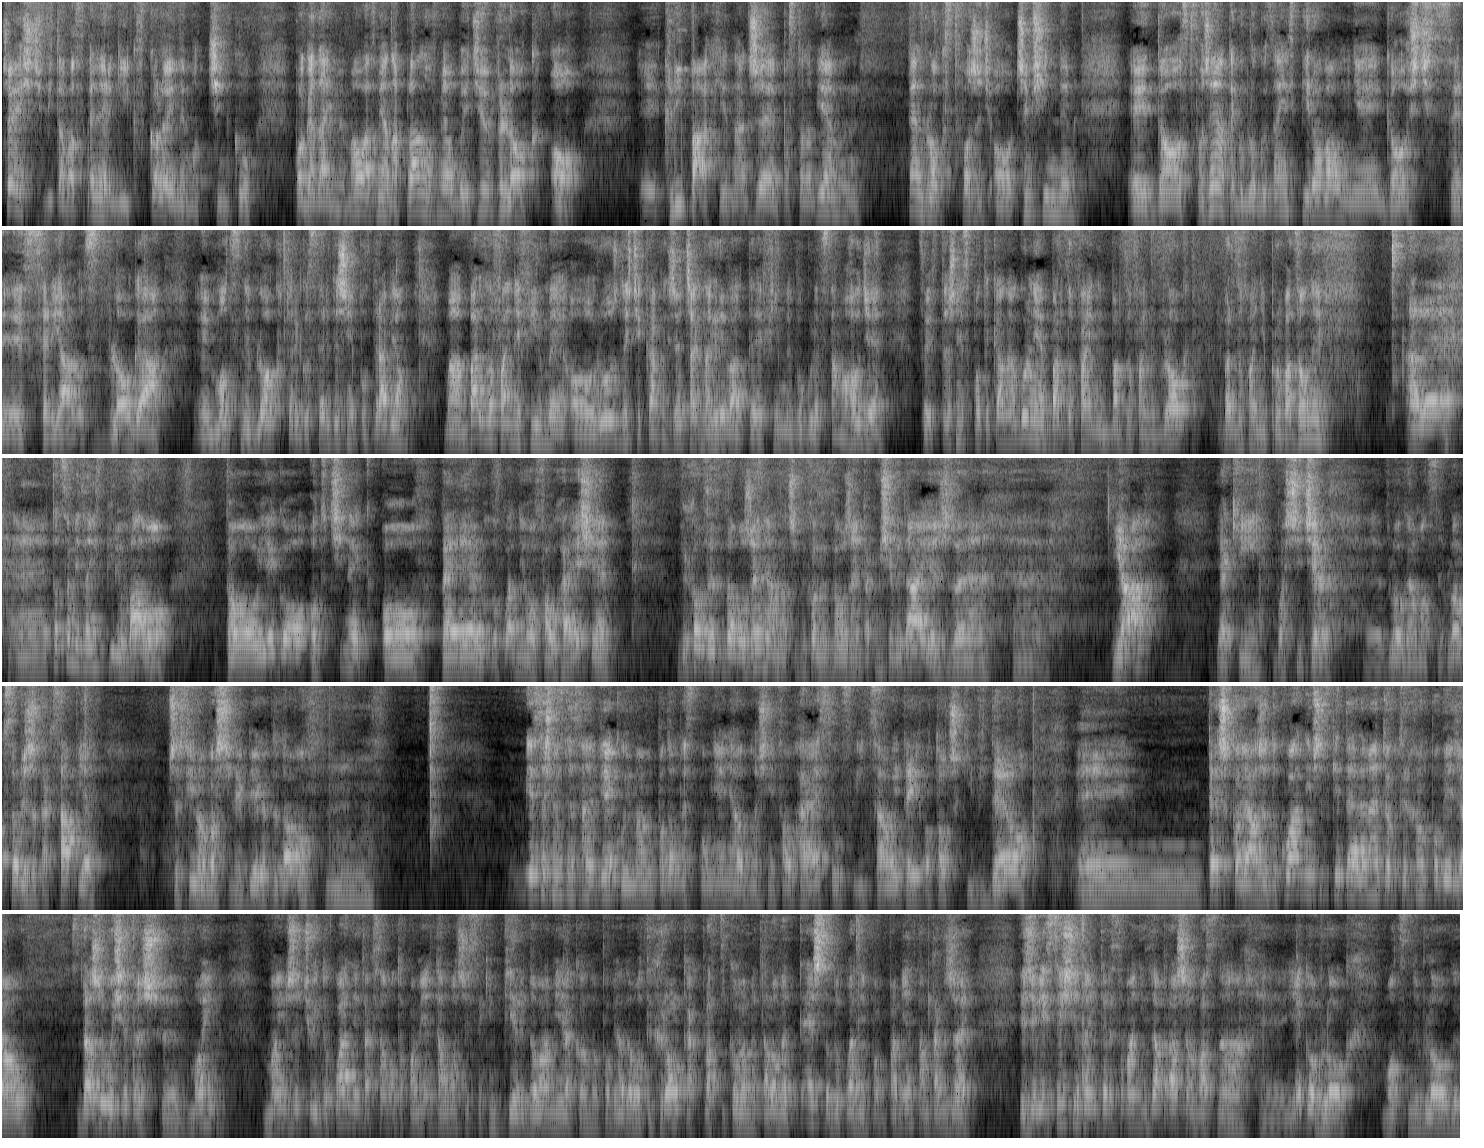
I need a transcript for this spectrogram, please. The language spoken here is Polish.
Cześć, witam Was Energik w kolejnym odcinku. Pogadajmy. Mała zmiana planów, miał być vlog o y, klipach, jednakże postanowiłem ten vlog stworzyć o czymś innym. Y, do stworzenia tego vlogu zainspirował mnie gość z, sery, z serialu, z vloga, y, Mocny Vlog, którego serdecznie pozdrawiam. Ma bardzo fajne filmy o różnych ciekawych rzeczach, nagrywa te filmy w ogóle w samochodzie, co jest też niespotykane. Ogólnie bardzo fajny, bardzo fajny vlog, bardzo fajnie prowadzony. Ale e, to, co mnie zainspirowało, to jego odcinek o PRL-u, dokładnie o VHS-ie. Wychodzę z założenia, znaczy wychodzę z założenia, tak mi się wydaje, że e, ja, jaki właściciel e, vloga Mocny Vlog, sorry, że tak sapię, przed chwilą właściwie wbiegłem do domu, mm, jesteśmy w tym samym wieku i mamy podobne wspomnienia odnośnie VHS-ów i całej tej otoczki wideo. Też kojarzę dokładnie wszystkie te elementy, o których on powiedział. Zdarzyły się też w moim, w moim życiu i dokładnie tak samo to pamiętam, łącznie z takimi pierdołami, jak on opowiadał o tych rolkach plastikowe, metalowe, też to dokładnie pamiętam. Także jeżeli jesteście zainteresowani, zapraszam Was na e, jego vlog, mocny vlog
